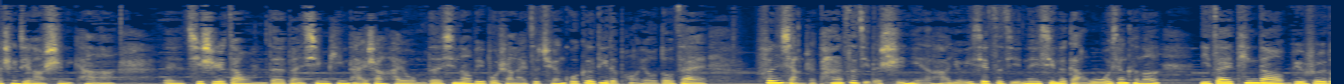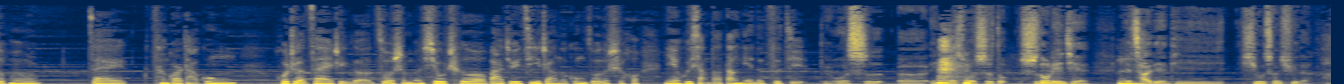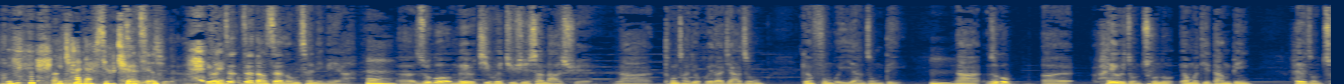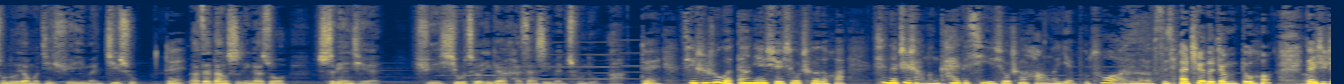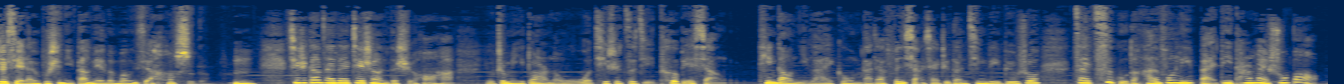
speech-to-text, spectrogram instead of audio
陈杰老师，你看啊，呃，其实，在我们的短信平台上，还有我们的新浪微博上，来自全国各地的朋友都在分享着他自己的十年哈，有一些自己内心的感悟。我想，可能你在听到，比如说，有的朋友在餐馆打工，或者在这个做什么修车、挖掘机这样的工作的时候，你也会想到当年的自己。对我十呃，应该说是多十多年前 也差点替修车去了，也差点修车 去了。因为在在当时在农村里面啊，嗯，呃，如果没有机会继续上大学，那通常就回到家中跟父母一样种地。嗯，那如果呃还有一种出路，要么去当兵，还有一种出路，要么去学一门技术。对，那在当时应该说十年前。学修车应该还算是一门出路啊。对，其实如果当年学修车的话，现在至少能开得起一修车行了，也不错。现在有私家车的这么多，但是这显然不是你当年的梦想。是的，嗯，其实刚才在介绍你的时候哈，有这么一段呢，我其实自己特别想听到你来跟我们大家分享一下这段经历。比如说，在刺骨的寒风里摆地摊卖书报，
